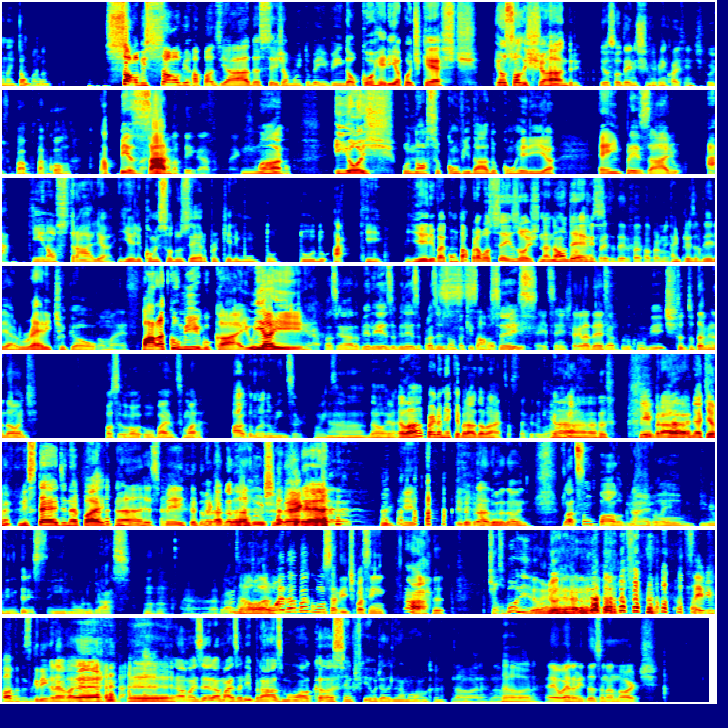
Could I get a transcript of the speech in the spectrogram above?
Vamos lá então? Mandar. Salve, salve, rapaziada! Seja muito bem-vindo ao Correria Podcast. Eu sou Alexandre. Eu sou o Denis Chime, vem com a gente que hoje o papo tá como? Tá pesado. Pegada. Mano, e hoje o nosso convidado correria é empresário aqui na Austrália. E ele começou do zero porque ele montou tudo aqui. E ele vai contar pra vocês hoje, não é não, Qual é a Denis? empresa dele? Fala pra mim. A empresa dele é Ready to Go. Toma essa. Fala comigo, Caio. E aí? Rapaziada, beleza, beleza? Prazerzão estar aqui Salve. com vocês. É isso, a gente que agradece. Obrigado pelo convite. Tu, tu tá vindo da onde? Qual o, o- bairro que você mora? Ah, eu tô morando em Windsor. Windsor. Ah, da hora. É lá perto da minha quebrada Ah, lá. então você tá aqui do lado. Ah, Quebrado, ah, né? minha quebrada. No stead, né, pai? Ah, respeita. Minha quebrada do luxo. É. Burguês. E do Brado, tá de onde? Lá de São Paulo, bicho. Ah, é eu vivi minha vida inteira em- no, no Brás. Uhum. Ah, Brás, Da né? hora. Então é da bagunça ali, tipo assim. Ah, tinha uns bolinhos lá. Sempre em volta dos gringos, né, vai? É. É. Não, mas era mais ali Brás, Moca, sempre fiquei rodeado ali na Moca. Da hora, da hora. Da hora. É, eu era ali da Zona Norte.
